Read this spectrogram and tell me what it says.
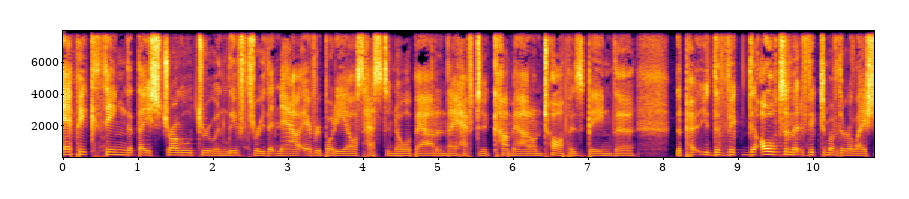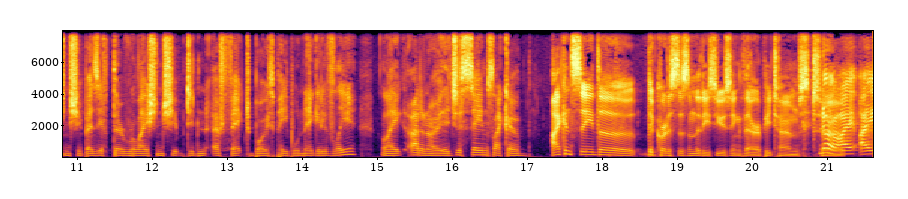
epic thing that they struggled through and lived through that now everybody else has to know about and they have to come out on top as being the the the vic- the ultimate victim of the relationship as if the relationship didn't affect both people negatively like i don't know it just seems like a I can see the the criticism that he's using therapy terms to no i i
